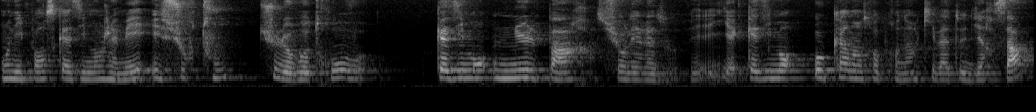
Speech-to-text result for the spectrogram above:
on n'y pense quasiment jamais et surtout, tu le retrouves quasiment nulle part sur les réseaux. Il n'y a quasiment aucun entrepreneur qui va te dire ça.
